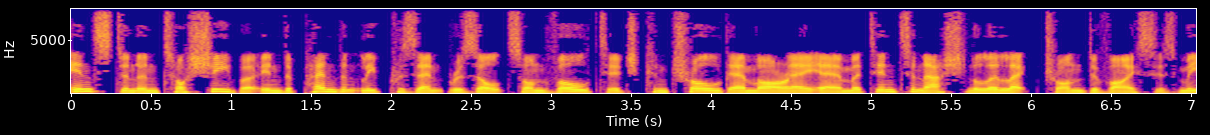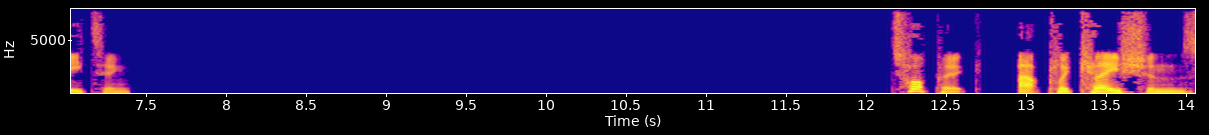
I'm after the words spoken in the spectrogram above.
Inston and Toshiba independently present results on voltage-controlled MRAM at International Electron Devices meeting. Topic: Applications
